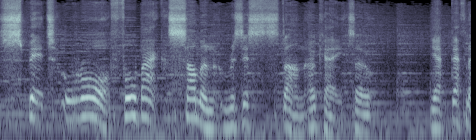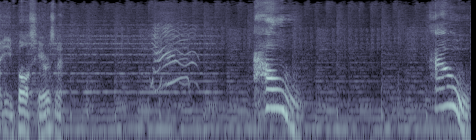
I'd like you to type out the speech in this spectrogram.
spit, roar, fall back, summon, resist, stun. Okay, so yeah, definitely boss here, isn't it? Ow! Ow!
